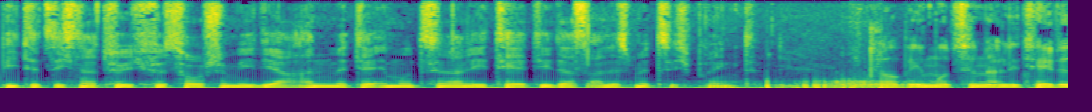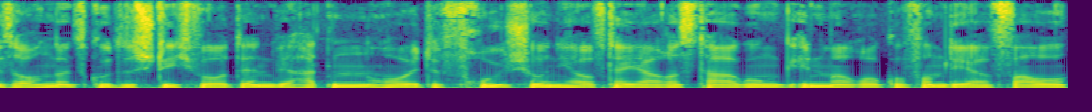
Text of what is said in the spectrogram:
bietet sich natürlich für Social Media an mit der Emotionalität, die das alles mit sich bringt. Ich glaube, Emotionalität ist auch ein ganz gutes Stichwort, denn wir hatten heute früh schon hier auf der Jahrestagung in Marokko vom DRV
